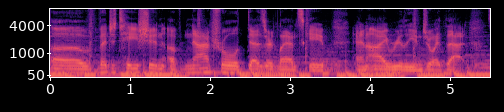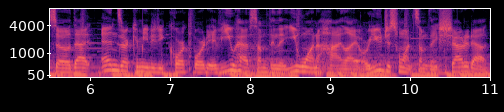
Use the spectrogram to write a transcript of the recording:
of vegetation of natural desert landscape, and I really enjoyed that. So that ends our community corkboard. If you have something that you want to highlight or you just want something shouted out,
